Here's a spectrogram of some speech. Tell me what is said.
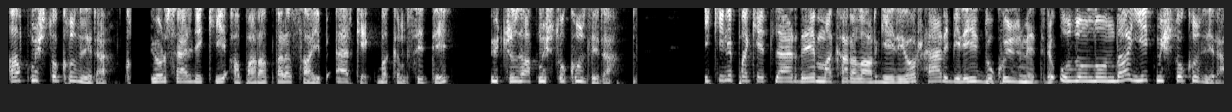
69 lira. Görseldeki aparatlara sahip erkek bakım seti 369 lira. İkili paketlerde makaralar geliyor. Her biri 900 metre uzunluğunda 79 lira.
